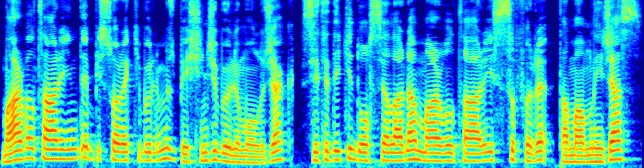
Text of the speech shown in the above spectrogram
Marvel tarihinde bir sonraki bölümümüz 5. bölüm olacak. Sitedeki dosyalardan Marvel tarihi sıfırı tamamlayacağız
